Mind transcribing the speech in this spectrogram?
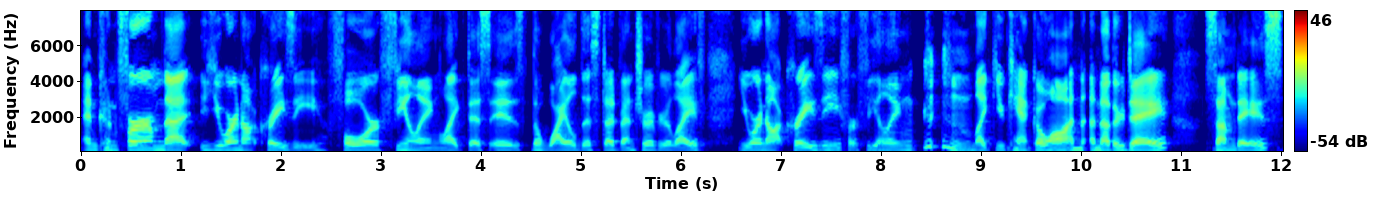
and confirm that you are not crazy for feeling like this is the wildest adventure of your life. You are not crazy for feeling like you can't go on another day, some days.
